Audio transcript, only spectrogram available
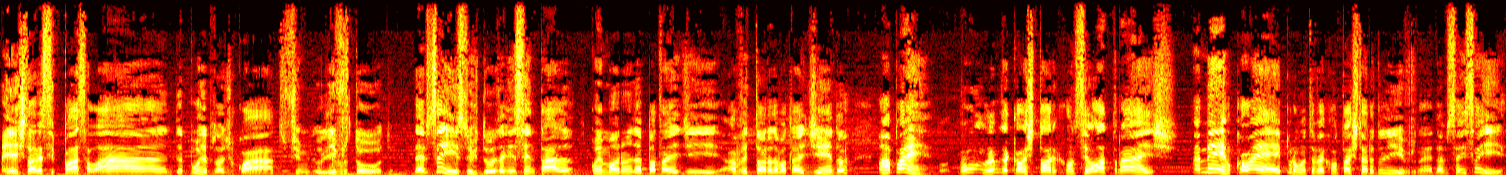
Aí a história se passa lá depois do episódio 4, filme, o livro todo. Deve ser isso, os dois ali sentados, comemorando a batalha de. a vitória da batalha de Endor. Ah, rapaz, lembra daquela história que aconteceu lá atrás? É mesmo, qual é? Aí pronto, vai contar a história do livro, né? Deve ser isso aí.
